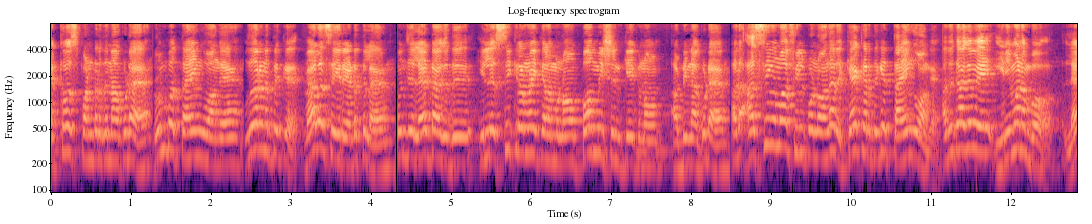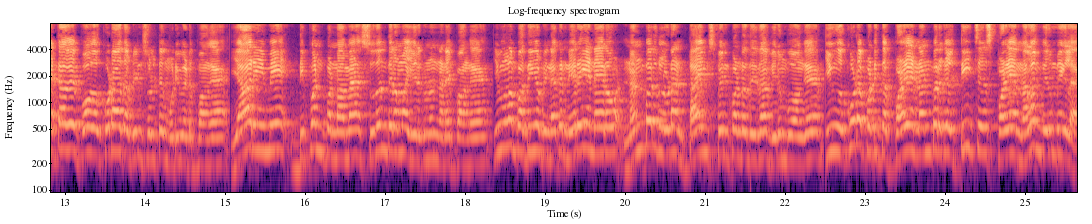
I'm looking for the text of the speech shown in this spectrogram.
ரெக்வஸ்ட் பண்றதுனா கூட ரொம்ப தயங்குவாங்க. உதாரணத்துக்கு வேலை செய்யற இடத்துல கொஞ்சம் லேட் ஆகுது இல்ல சீக்கிரமே கிளம்பணும் பெர்மிஷன் கேட்கணும் அப்படின்னா கூட அதை அசிங்கமா ஃபீல் பண்ணுவாங்க அதை கேட்கறதுக்கே தயங்குவாங்க. அதுக்காகவே இனிமே நம்ம லேட்டாவே போக கூடாது அப்படின்னு சொல்லிட்டு முடிவெடுப்பாங்க. யாரையுமே டிபெண்ட் பண்ணாம சுதந்திரமா இருக்கணும்னு நினைப்பாங்க. இவங்கலாம் பாத்தீங்க அப்படின்னாக்க நிறைய நேரம் நண்பர்களுடன் டைம் ஸ்பெண்ட் பண்றதை தான் விரும்புவாங்க. இவங்க கூட படித்த பழைய நண்பர்கள் டீச்சர்ஸ் பழைய நலம் விரும்பிகளை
